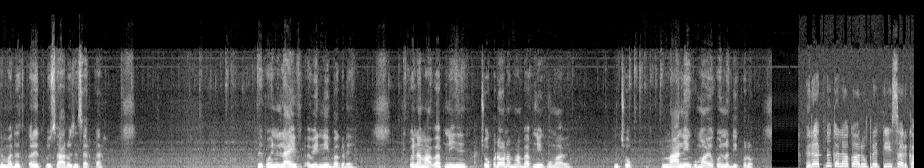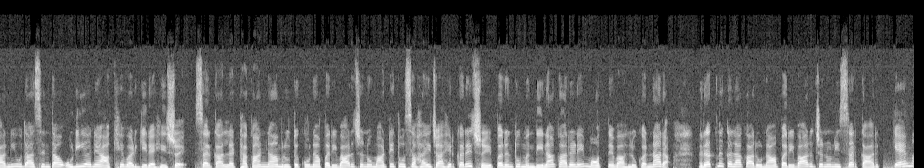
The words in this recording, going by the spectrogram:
મદદ કરે એટલું સારું છે સરકાર. કોઈની લાઈફ એવી નહીં બગડે. કોઈના મા બાપની છોકરાઓના મા બાપ નહીં ગુમાવે. છોક મા નહીં ગુમાવે કોઈનો દીકરો. રત્ન કલાકારો પ્રત્યે સરકારની ઉદાસીનતા ઉડી અને આંખે વળગી રહી છે. સરકાર લઠ્ઠાકાંડના મૃતકોના પરિવારજનો માટે તો સહાય જાહેર કરે છે, પરંતુ મંદીના કારણે મોતને વહાલું કરનારા રત્ન કલાકારોના પરિવારજનોની સરકાર કેમ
